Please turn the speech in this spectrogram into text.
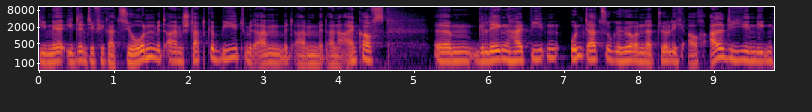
die mehr Identifikation mit einem Stadtgebiet, mit, einem, mit, einem, mit einer Einkaufsgelegenheit ähm, bieten. Und dazu gehören natürlich auch all diejenigen,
